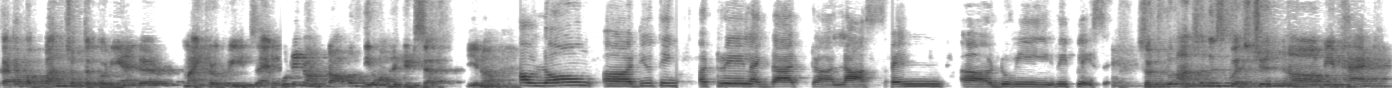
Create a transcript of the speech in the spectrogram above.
cut up a bunch of the coriander microgreens and put it on top of the omelette itself you know. How long uh, do you think a tray like that uh, lasts? When uh, do we replace it? So, to answer this question, uh, we've had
